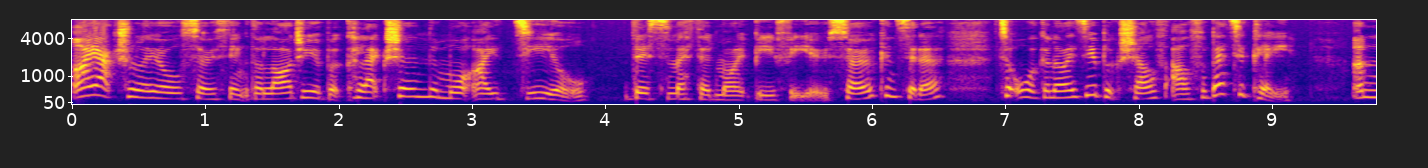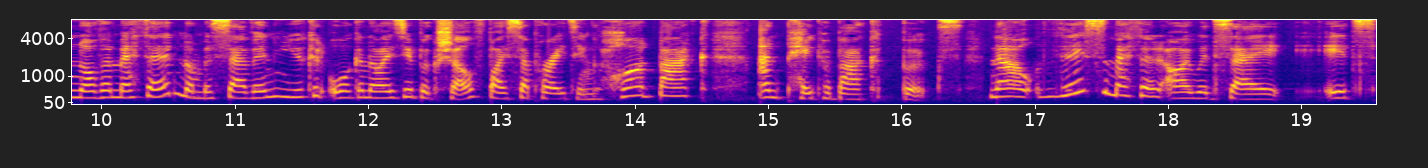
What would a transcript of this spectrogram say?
I actually also think the larger your book collection, the more ideal this method might be for you. So consider to organize your bookshelf alphabetically. Another method, number seven, you could organize your bookshelf by separating hardback and paperback books. Now, this method, I would say, it's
